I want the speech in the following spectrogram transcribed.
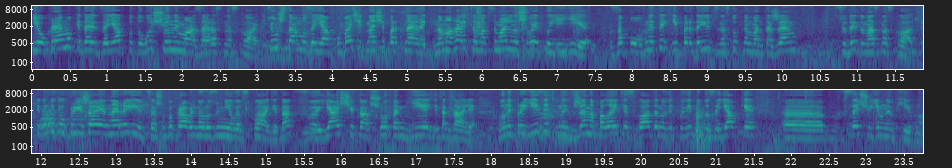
і окремо кидають заявку того, що нема зараз на складі. Цю ж саму заявку бачать наші партнери, намагаються максимально швидко її заповнити і передають з наступним вантажем. Сюди до нас на склад. Підрозділ приїжджає, не риються, щоб ви правильно розуміли в складі, так в ящиках, що там є і так далі. Вони приїздять, в них вже на палеті складено відповідно до заявки е, все, що їм необхідно.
